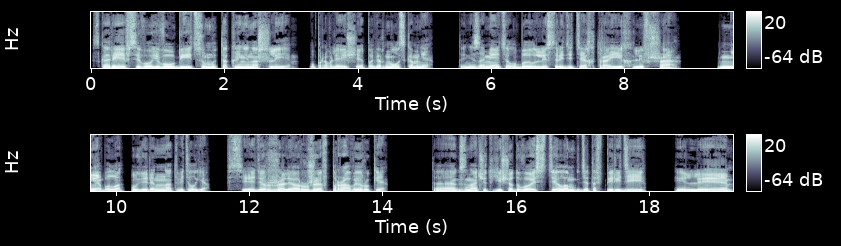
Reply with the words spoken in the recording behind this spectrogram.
Скорее всего, его убийцу мы так и не нашли. Управляющая повернулась ко мне. Ты не заметил, был ли среди тех троих левша? Не было, уверенно ответил я. Все держали оружие в правой руке. Так, значит, еще двое с телом где-то впереди. Или...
